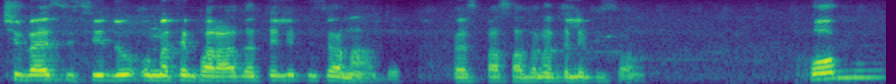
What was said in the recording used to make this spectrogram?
tivesse sido uma temporada televisionada, tivesse passado na televisão, como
